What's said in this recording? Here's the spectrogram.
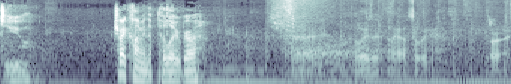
do try climbing the pillar, bro. Uh, where is it? Oh yeah, it's over here. Alright.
